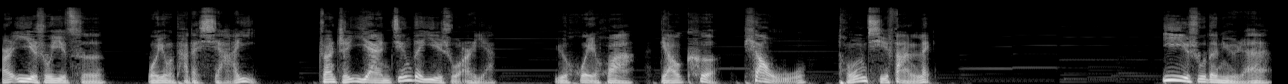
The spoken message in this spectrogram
而艺术一词，我用它的狭义，专指眼睛的艺术而言，与绘画、雕刻、跳舞同其范类。艺术的女人，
